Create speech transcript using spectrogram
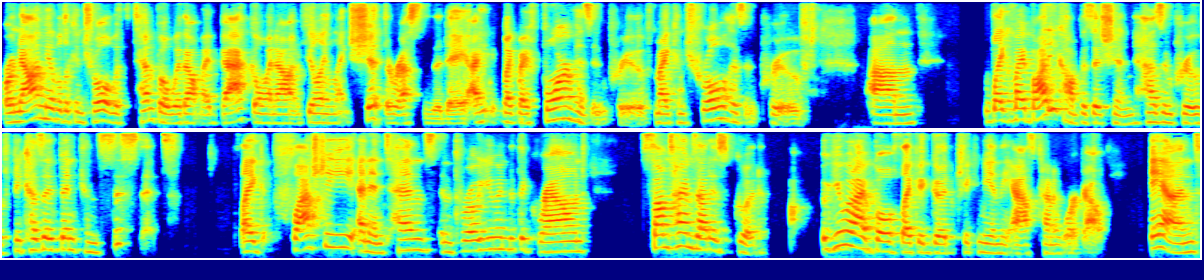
Or now I'm able to control it with tempo without my back going out and feeling like shit the rest of the day. I like my form has improved, my control has improved. Um, like my body composition has improved because I've been consistent like flashy and intense and throw you into the ground. Sometimes that is good. You and I both like a good kick me in the ass kind of workout. And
